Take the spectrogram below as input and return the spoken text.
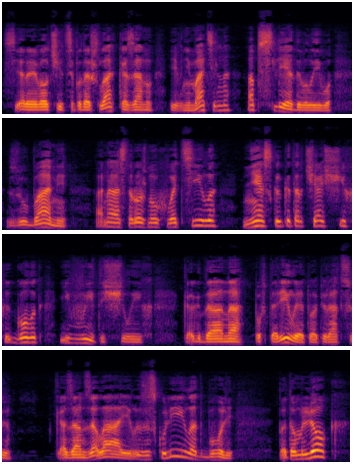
Серая волчица подошла к казану и внимательно обследовала его. Зубами она осторожно ухватила несколько торчащих иголок и вытащила их. Когда она повторила эту операцию, казан залаял и заскулил от боли. Потом лег,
